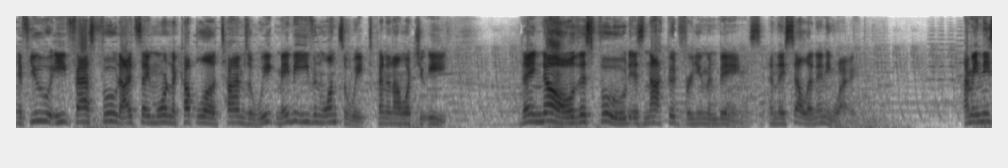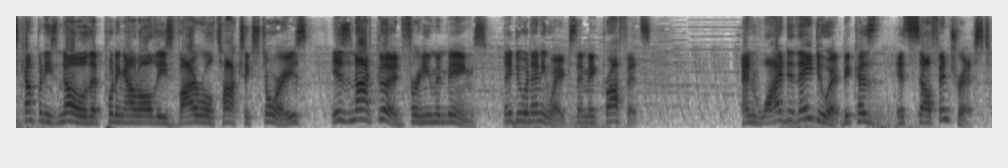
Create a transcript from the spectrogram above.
if you eat fast food, I'd say more than a couple of times a week, maybe even once a week, depending on what you eat. They know this food is not good for human beings, and they sell it anyway. I mean, these companies know that putting out all these viral toxic stories is not good for human beings. They do it anyway, because they make profits. And why do they do it? Because it's self-interest.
